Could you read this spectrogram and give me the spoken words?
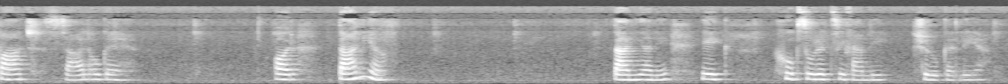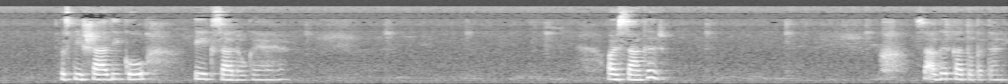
पाँच साल हो गए हैं। और तानिया तानिया ने एक खूबसूरत सी फैमिली शुरू कर ली है। उसकी शादी को एक साल हो गया है। और सागर? सागर का तो पता नहीं।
